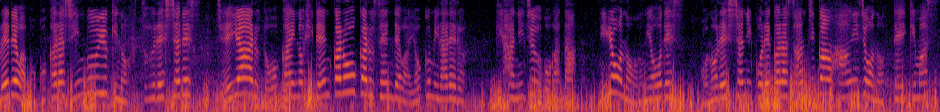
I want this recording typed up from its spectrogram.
れではここから新宮行きの普通列車です。JR 東海の非電化ローカル線ではよく見られる。キハ25型。2両の運用です。この列車にこれから3時間半以上乗っていきます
